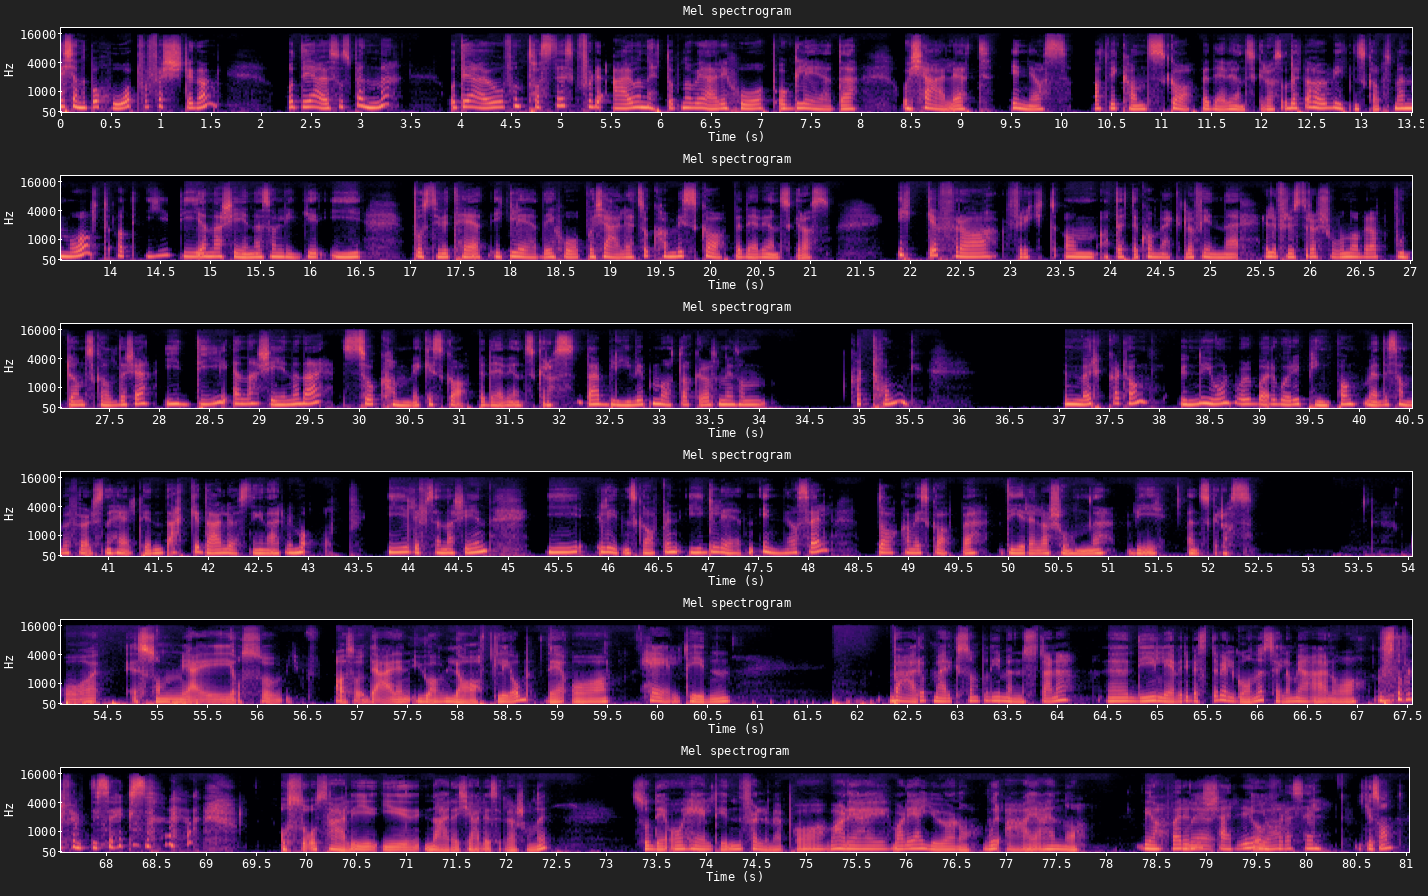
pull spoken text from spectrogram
Jeg kjenner på håp for første gang. Og det er jo så spennende. Og det er jo fantastisk, for det er jo nettopp når vi er i håp og glede og kjærlighet inni oss, at vi kan skape det vi ønsker oss. Og dette har jo vitenskapsmenn målt, at i de energiene som ligger i positivitet, i glede, i håp og kjærlighet, så kan vi skape det vi ønsker oss. Ikke fra frykt om at dette kommer jeg ikke til å finne, eller frustrasjon over at hvordan skal det skje? I de energiene der så kan vi ikke skape det vi ønsker oss. Der blir vi på en måte akkurat som en sånn kartong. En mørk kartong under jorden, hvor du bare går i pingpong med de samme følelsene hele tiden. Det er ikke der løsningen er. Vi må opp i livsenergien, i lidenskapen, i gleden inni oss selv. Da kan vi skape de relasjonene vi ønsker oss. Og som jeg også Altså, det er en uavlatelig jobb, det å hele tiden være oppmerksom på de mønstrene Eh, de lever i beste velgående, selv om jeg er nå snart 56. Også og særlig i, i, nære kjærlighetsrelasjoner. Så det å hele tiden følge med på hva er, det jeg, er det jeg gjør nå? Hvor er jeg hen nå? Ja, være nysgjerrig overfor ja, deg selv. Ikke sant?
